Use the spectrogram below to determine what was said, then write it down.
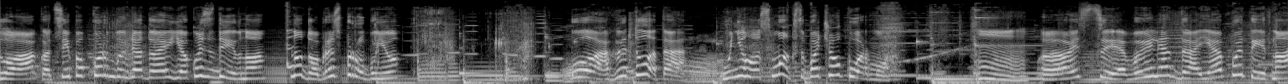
Так, а цей попкорн виглядає якось дивно. Ну, добре, спробую. О, гидота! У нього смак собачого корму. Мм, а ось це виглядає апетитно.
